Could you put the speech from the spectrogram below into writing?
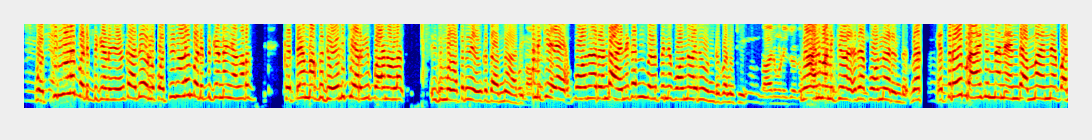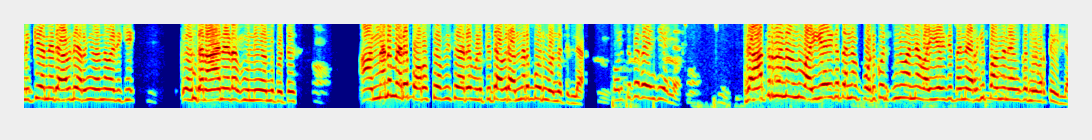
കൊച്ചുങ്ങളെ പഠിപ്പിക്കണം. ഞങ്ങൾക്ക് അതേ ഉള്ളൂ. കൊച്ചുങ്ങളെയും പഠിപ്പിക്കണം. ഞങ്ങളുടെ കെട്ടയന്മാർക്ക് ജോലിക്ക് ഇറങ്ങി പോകാനുള്ള ഇത് മാത്രം ഞങ്ങൾക്ക് തന്നാൽ മതി. പണിക്ക് പോകുന്നവരുണ്ട്. അതിനെക്കാളും വെളുപ്പിന് പോകുന്നവരും ഉണ്ട് പണിക്ക്. നാലു മണിക്ക് വരെ പോകുന്നവരുണ്ട്. എത്രയും പ്രാവശ്യം തന്നെ എന്റെ അമ്മ എന്നെ പണിക്ക് തന്നെ രാവിലെ ഇറങ്ങി വന്ന വഴിക്ക് എന്താണ് ആനയുടെ മുന്നിൽ വന്ന് പെട്ട്. അന്നേരം വരെ ഫോറസ്റ്റ് ഓഫീസുകാരെ വിളിച്ചിട്ട് അവർ അന്നേരം പോലും വന്നിട്ടില്ല. രാത്രി തന്നെ ഒന്ന് വയ്യായിക്ക് തന്നെ പൊടിക്കുഞ്ഞു തന്നെ വയ്യായിക്ക് തന്നെ ഇറങ്ങിപ്പോന്ന് ഞങ്ങൾക്ക് നിവർത്തിയില്ല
